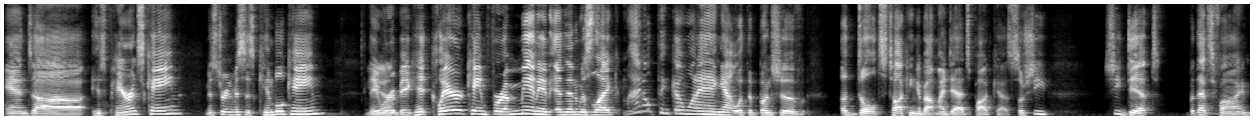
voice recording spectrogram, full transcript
and uh, his parents came. Mr. and Mrs. Kimball came. They Yeah. were a big hit. Claire came for a minute and then was like, I don't think I want to hang out with a bunch of adults talking about my dad's podcast. So she she dipped, but that's fine.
